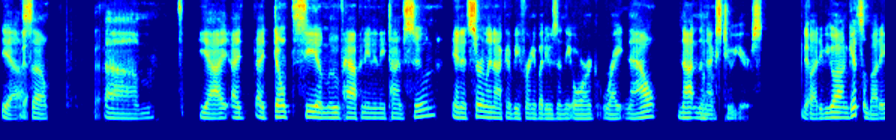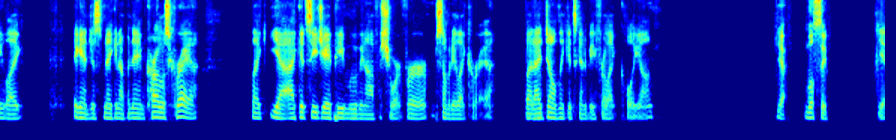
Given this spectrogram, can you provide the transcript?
Yeah. Yeah. So, um, yeah, I, I I don't see a move happening anytime soon, and it's certainly not going to be for anybody who's in the org right now. Not in the Mhm. next two years. Yeah. But if you go out and get somebody like, again, just making up a name, Carlos Correa, like yeah, I could see JP moving off a short for somebody like Correa, but Mm-hmm. I don't think it's going to be for like Cole Young. Yeah, we'll see. Yeah.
